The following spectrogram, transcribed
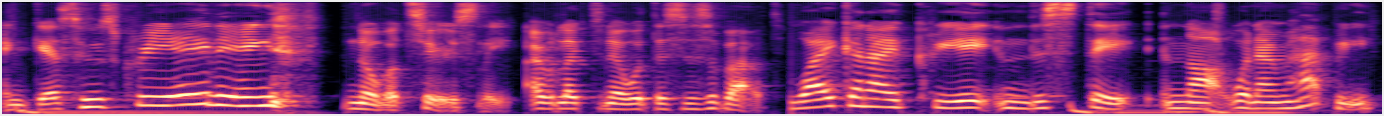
and guess who's creating? no, but seriously, I would like to know what this is about. Why can I create in this state and not when I'm happy?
